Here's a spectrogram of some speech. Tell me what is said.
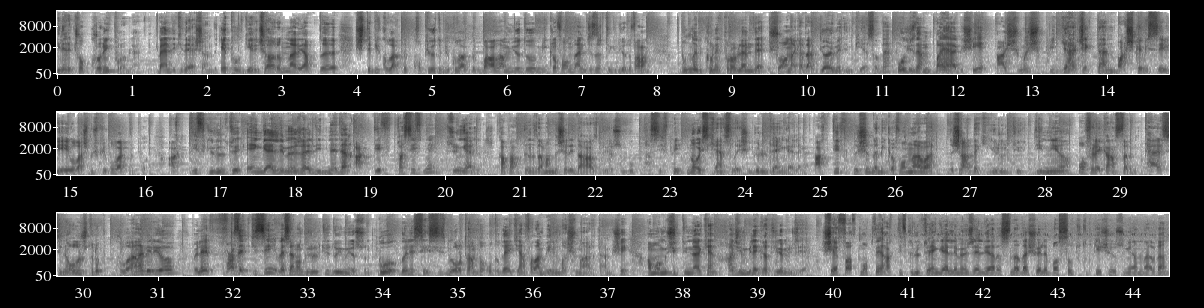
Eskileri çok kronik problem değil. Bendeki de yaşandı. Apple geri çağrımlar yaptı. İşte bir kulaklık kopuyordu, bir kulaklık bağlanmıyordu, mikrofondan cızırtı gidiyordu falan. Bunda bir kronik problem de şu ana kadar görmedim piyasada. O yüzden bayağı bir şeyi aşmış, bir gerçekten başka bir seviyeye ulaşmış bir kulaklık bu. Aktif gürültü engelleme özelliği. Neden aktif? Pasif ne? Süngerler. Kapattığın zaman dışarıyı daha az duyuyorsun. Bu pasif bir noise cancellation, gürültü engelleme. Aktif, dışında mikrofonlar var. Dışarıdaki gürültüyü dinliyor. O frekansların tersini oluşturup kulağına veriyor. Böyle faz etkisi ve sen o gürültüyü duymuyorsun. Bu böyle sessiz bir ortamda odadayken falan benim başımı ağrıtan bir şey. Ama müzik dinlerken hacim bile katıyor müziğe. Şeffaf mod ve aktif gürültü engelleme özelliği arasında da şöyle basılı tutup geçiyorsun yanlardan.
